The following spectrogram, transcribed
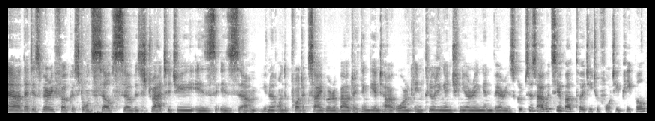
uh, that is very focused on self-service strategy is is um, you know on the product side we're about I think the entire org, including engineering and various groups, is I would say about thirty to forty people.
